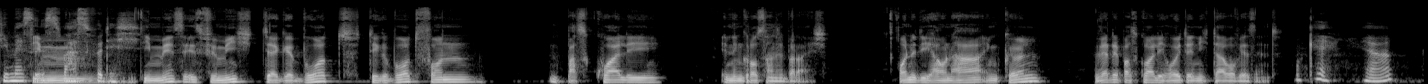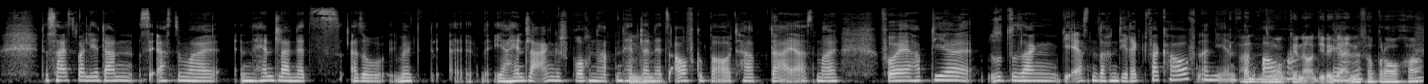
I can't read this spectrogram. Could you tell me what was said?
Die Messe ist was für dich. Die Messe ist für mich der Geburt, die Geburt von Pasquali in den Großhandelbereich. Ohne die H&H in Köln wäre Pasquali heute nicht da, wo wir sind. Okay, ja. Das heißt, weil ihr dann das erste Mal ein Händlernetz, also mit äh, ja Händler angesprochen habt, ein Mhm. Händlernetz aufgebaut habt, da erstmal vorher habt ihr sozusagen die ersten Sachen direkt verkauft an die An- Endverbraucher. nur, genau, direkt ja. an den Verbraucher.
